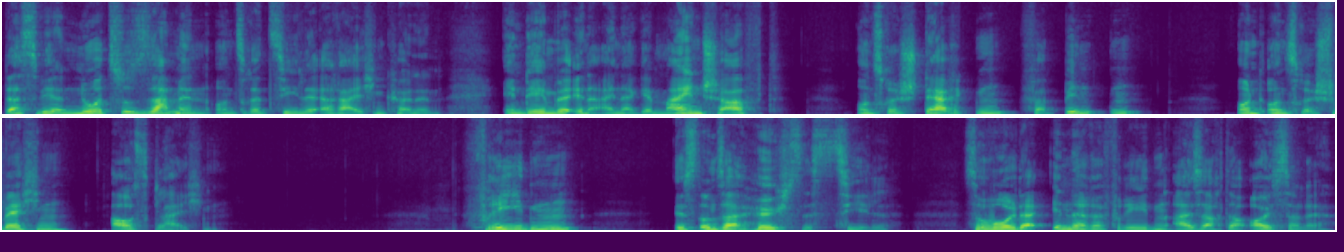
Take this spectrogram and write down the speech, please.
dass wir nur zusammen unsere Ziele erreichen können, indem wir in einer Gemeinschaft unsere Stärken verbinden und unsere Schwächen ausgleichen. Frieden ist unser höchstes Ziel, sowohl der innere Frieden als auch der äußere,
